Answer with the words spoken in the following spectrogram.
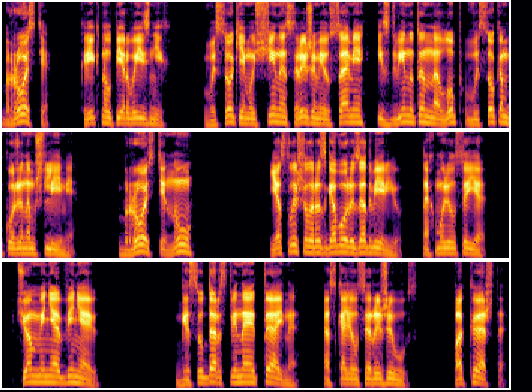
«Бросьте!» — крикнул первый из них. Высокий мужчина с рыжими усами и сдвинутым на лоб в высоком кожаном шлеме. «Бросьте, ну!» Я слышал разговоры за дверью, нахмурился я. В чем меня обвиняют? Государственная тайна, оскалился рыжий ус. Пока что.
